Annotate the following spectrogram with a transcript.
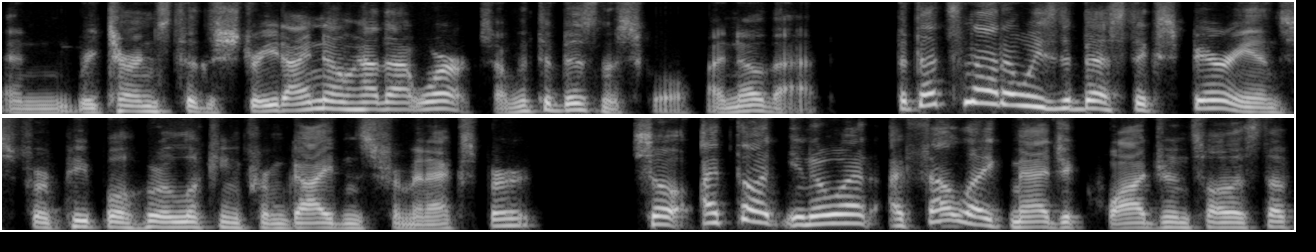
and returns to the street. I know how that works. I went to business school. I know that. But that's not always the best experience for people who are looking from guidance from an expert. So I thought, you know what? I felt like magic quadrants, all that stuff.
